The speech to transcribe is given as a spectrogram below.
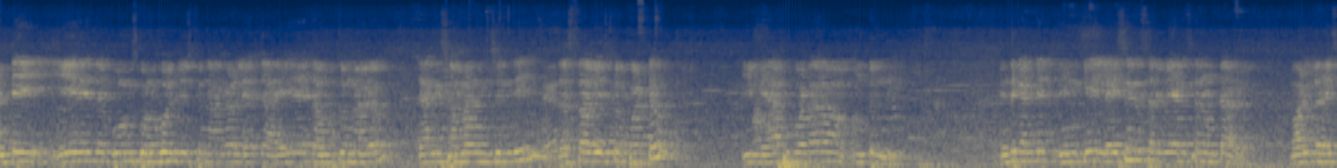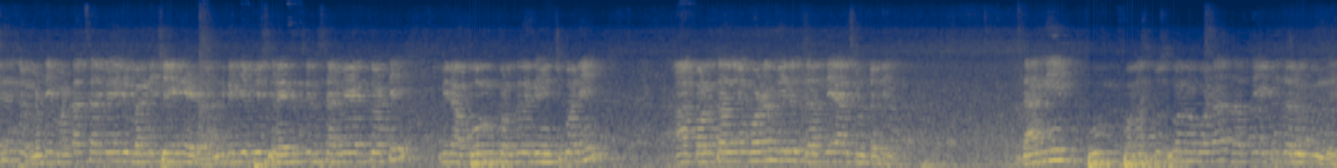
అంటే ఏదైతే భూమి కొనుగోలు చేస్తున్నారో లేదా ఏదైతే అమ్ముతున్నారో దానికి సంబంధించింది దస్తావేజ్తో పాటు ఈ మ్యాప్ కూడా ఉంటుంది. ఎందుకంటే దీనికి లైసెన్స్ సర్వేయర్స్ అని ఉంటారు. వాళ్ళు లైసెన్స్ అంటే మండల సర్వేయర్ ఇవన్నీ చేయలేడు. అందుకని చెప్పేసి లైసెన్స్ సర్వేయర్ తోటి మీరు ఆ భూమి కొలతలు గీయించుకొని ఆ కొలతలను కూడా మీరు జత చేయాల్సి ఉంటుంది. దాన్ని భూమి పాస్ పుస్తకంలో కూడా జత చేయడం జరుగుతుంది.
